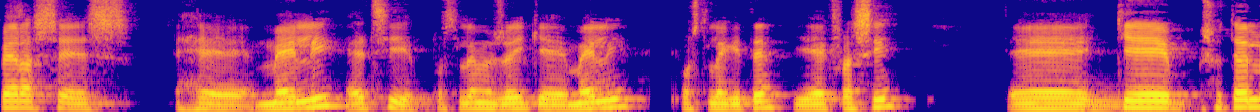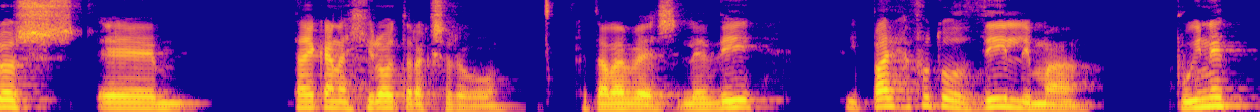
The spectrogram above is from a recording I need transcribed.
πέρασες ε, μέλη, έτσι, πώς το λέμε ζωή και μέλη, πώς το λέγεται η έκφραση, ε, mm. και στο τέλος ε, τα έκανα χειρότερα, ξέρω εγώ. Καταλαβέ. Δηλαδή υπάρχει αυτό το δίλημα που είναι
